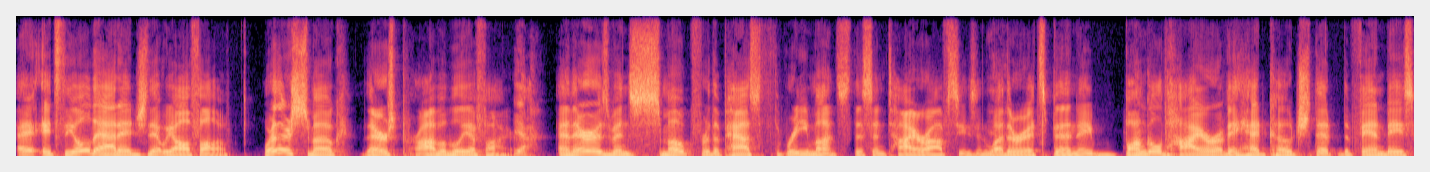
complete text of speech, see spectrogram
It's the old adage that we all follow. Where there's smoke, there's probably a fire. Yeah. And there has been smoke for the past three months this entire offseason, whether it's been a bungled hire of a head coach that the fan base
